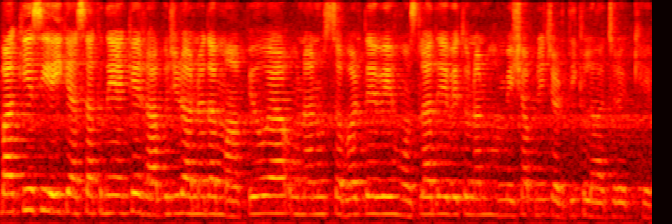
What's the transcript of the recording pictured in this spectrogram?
ਬਾਕੀ ਅਸੀਂ ਇਹੀ ਕਹਿ ਸਕਦੇ ਹਾਂ ਕਿ ਰੱਬ ਜਿਹੜਾ ਉਹਨਾਂ ਦਾ ਮਾਪਿਓ ਹੈ, ਉਹਨਾਂ ਨੂੰ ਸਬਰ ਦੇਵੇ, ਹੌਸਲਾ ਦੇਵੇ ਤੇ ਉਹਨਾਂ ਨੂੰ ਹਮੇਸ਼ਾ ਆਪਣੀ ਚੜ੍ਹਦੀ ਕਲਾ 'ਚ ਰੱਖੇ।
